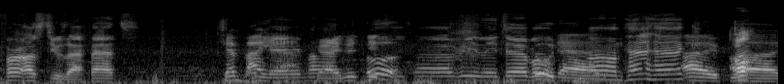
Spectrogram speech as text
For us to laugh at. Chabaya. Guys, it's, uh,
